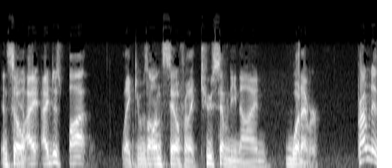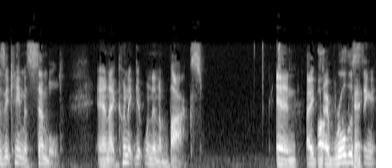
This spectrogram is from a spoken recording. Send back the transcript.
And so Yeah. I, I just bought like it was on sale for like 279, whatever. Problem is, it came assembled, and I couldn't get one in a box. And I, Oh, I roll this thing.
